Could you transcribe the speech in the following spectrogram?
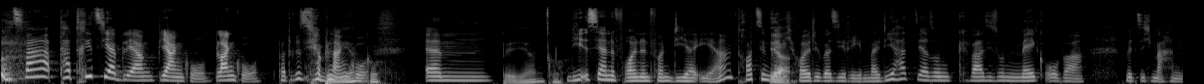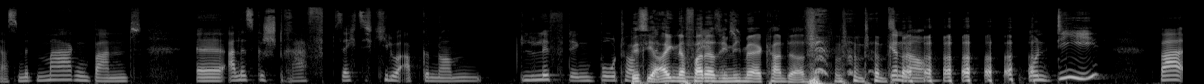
und zwar Patricia Bian- Bianco. Blanco. Patricia Blanco. Bianco. Ähm, Bianco. die ist ja eine Freundin von dir eher. Trotzdem werde Ja. ich heute über sie reden, weil die hat ja so ein quasi so ein Makeover mit sich machen lassen. Mit Magenband, äh, alles gestrafft, 60 Kilo abgenommen, Lifting, Botox. Bis ihr eigener Vater sie nicht mehr erkannt hat. Genau. Und die war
